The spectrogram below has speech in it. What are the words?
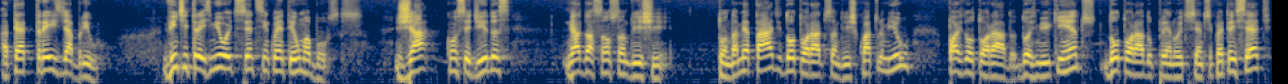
Até 3 de abril. 23.851 bolsas. Já concedidas, graduação sanduíche torno da metade, doutorado sanduíche 4 mil, pós-doutorado 2.500, doutorado pleno 857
